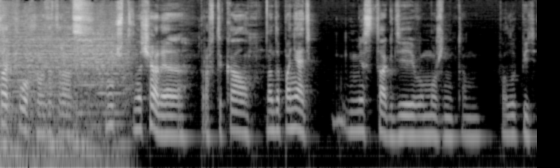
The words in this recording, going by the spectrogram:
Так плохо в этот раз. Ну, что-то вначале провтыкал. Надо понять места, где его можно там полупить.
